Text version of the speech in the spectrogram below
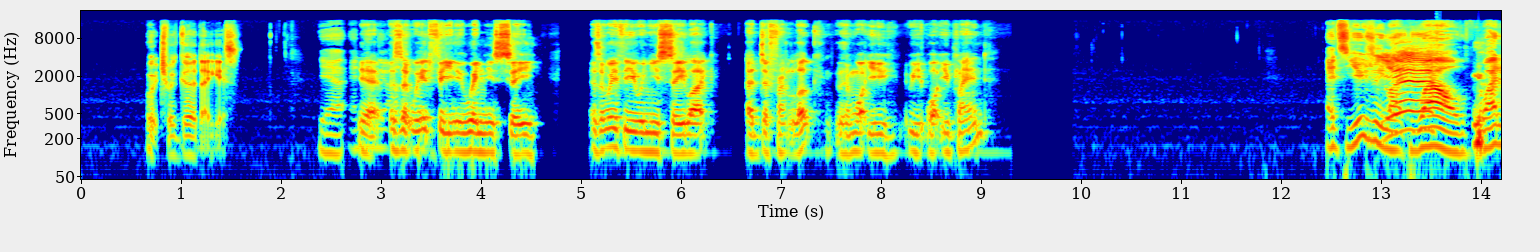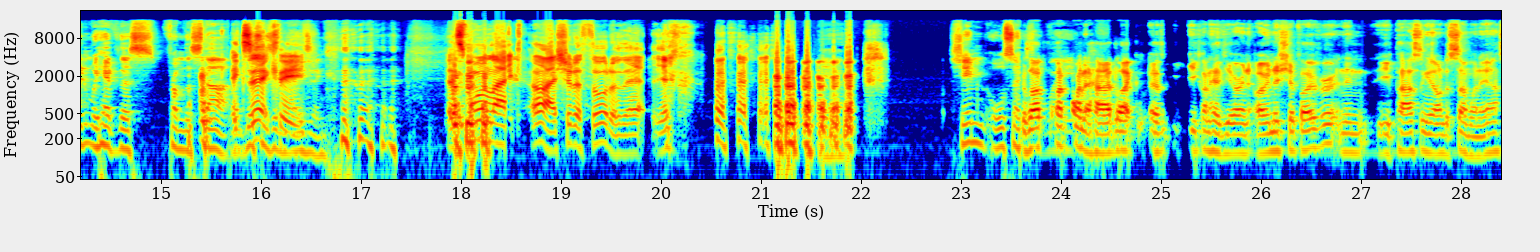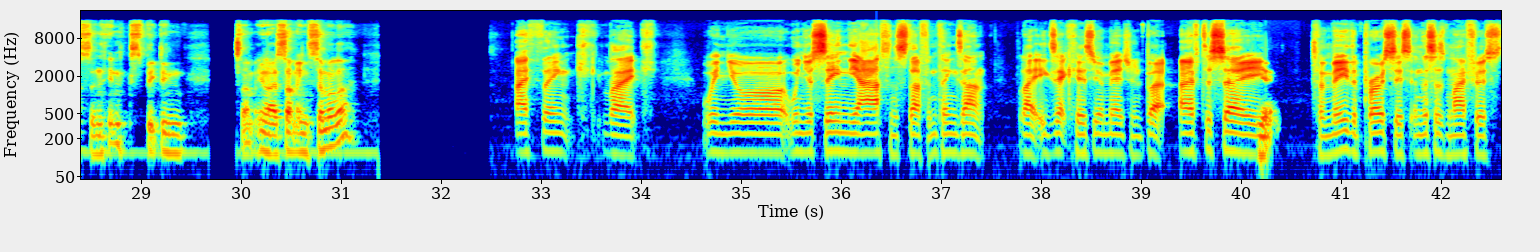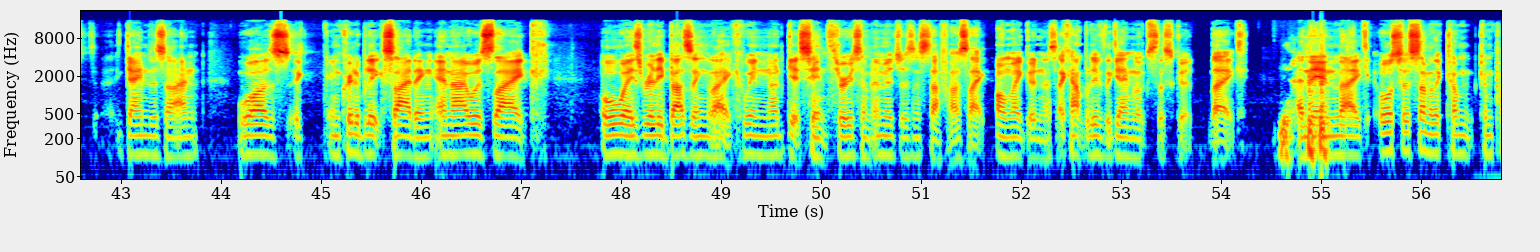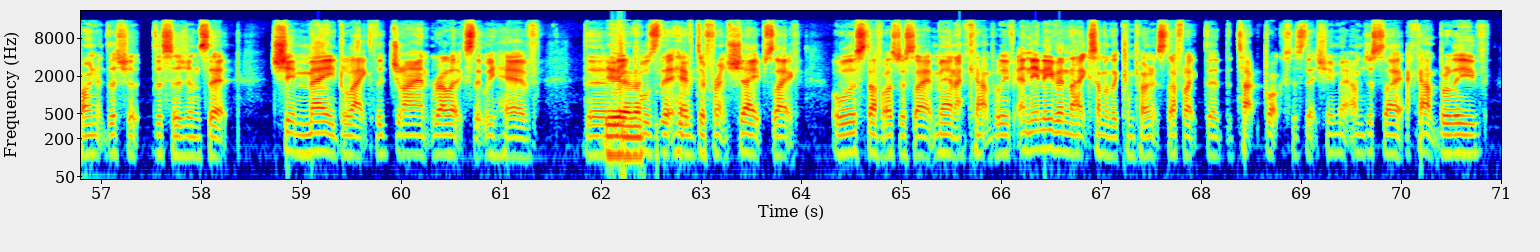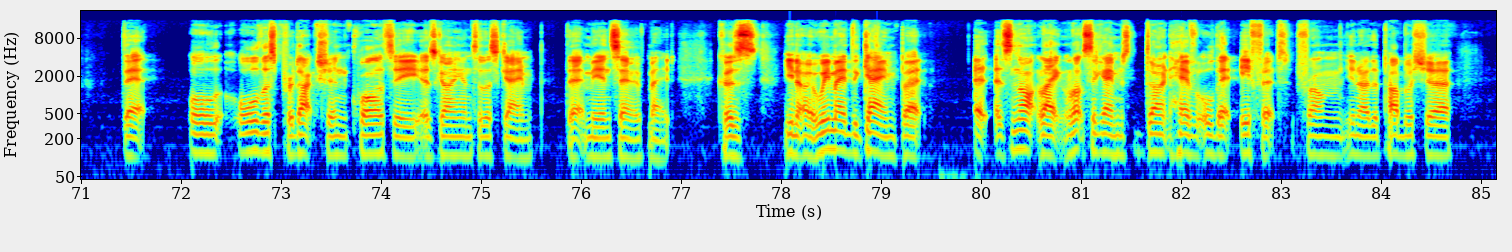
which were good, I guess. Yeah. and Yeah. Is it weird for you when you see? Is it weird for you when you see like a different look than what you what you planned? It's usually like, Yeah. wow, why didn't we have this from the start? Like, this is Exactly. amazing. It's more like, oh, I should have thought of that. Yeah. yeah. Shem also Because I, has a I way- find it hard. Like you kind of have your own ownership over it, and then you're passing it on to someone else, and then expecting something you know something similar. I think like when you're when you're seeing the art and stuff and things aren't like exactly as you imagined. But I have to say, Yeah. for me, the process and this is my first game design was uh, incredibly exciting, and I was like always really buzzing like when I'd get sent through some images and stuff I was like oh my goodness I can't believe the game looks this good. Like and then like also some of the com- component deci- decisions that she made like the giant relics that we have the Yeah, meeples that have different shapes like all this stuff I was just like man I can't believe and then even like some of the component stuff like the the tuck boxes that she made I'm just like I can't believe that all all this production quality is going into this game that me and Sam have made because you know we made the game but it, it's not like lots of games don't have all that effort from you know the publisher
